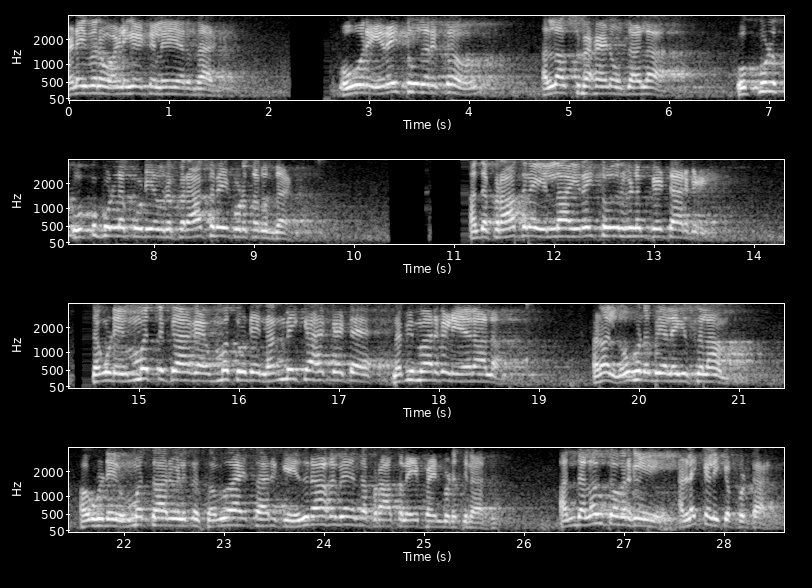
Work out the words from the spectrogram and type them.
அனைவரும் வழிகேட்டிலே இருந்தார்கள். ஒவ்வொரு இறை தூதருக்கும் அல்லாஹ் சுபஹானு தாலா ஒப்பு ஒப்புக்கொள்ளக்கூடிய ஒரு பிரார்த்தனை கொடுத்திருந்தார். அந்த பிரார்த்தனை எல்லா இறை தூதர்களும் கேட்டார்கள். தங்களுடைய உம்மத்துக்காக உம்மத்துடைய நன்மைக்காக கேட்ட நபிமார்கள் ஏராளம். ஆனால் நூஹ் நபி அலைஹிஸ்ஸலாம் அவர்களுடைய உம்மத்தார்களுக்கு சமுதாயத்தாருக்கு எதிராகவே அந்த பிரார்த்தனையை பயன்படுத்தினார்கள். அந்த அளவுக்கு அவர்கள் அழைக்களிக்கப்பட்டார்கள்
